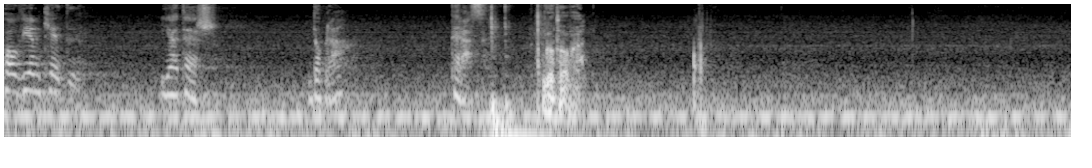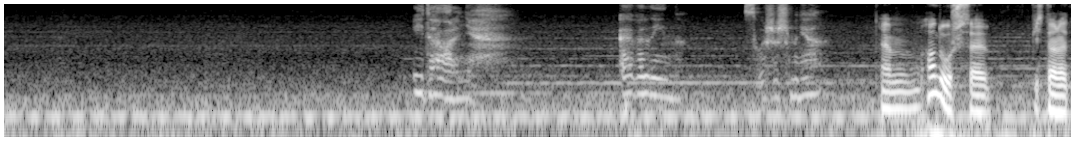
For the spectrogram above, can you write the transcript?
Powiem kiedy. Ja też. Dobra? Teraz. Gotowe. Idealnie. Evelyn, słyszysz mnie? Em, odłóż se pistolet.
